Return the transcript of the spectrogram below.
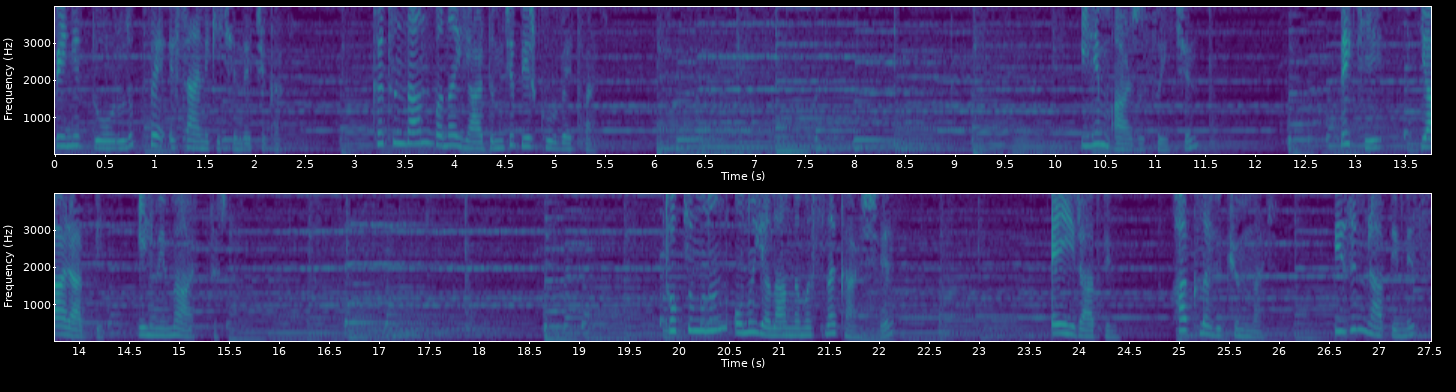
beni doğruluk ve esenlik içinde çıkar. Katından bana yardımcı bir kuvvet ver. İlim arzusu için de ki, Ya Rabbi, ilmimi arttır. Toplumunun onu yalanlamasına karşı, Ey Rabbim, hakla hüküm ver. Bizim Rabbimiz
